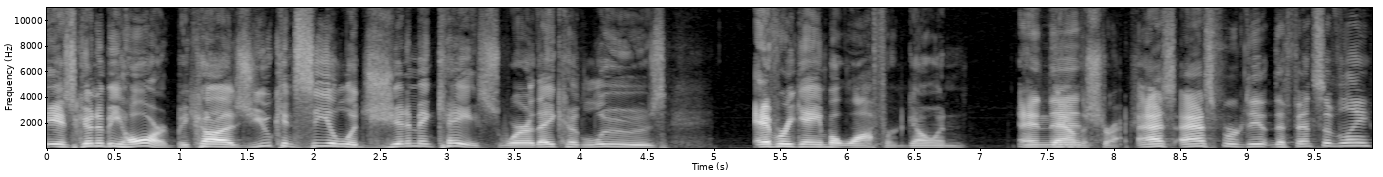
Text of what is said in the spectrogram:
is going to be hard because you can see a legitimate case where they could lose every game but Wofford going And down the stretch. As as for de- defensively,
